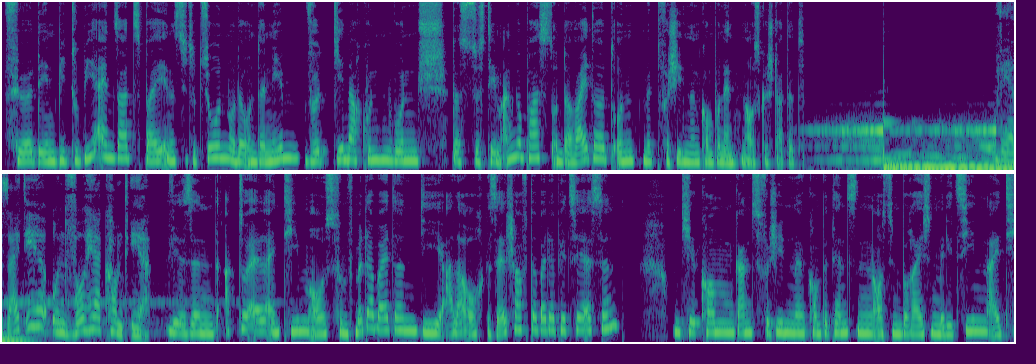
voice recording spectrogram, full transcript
Für den B2B-Einsatz bei Institutionen oder Unternehmen wird je nach Kundenwunsch das System angepasst und erweitert und mit verschiedenen Komponenten ausgestattet. Wer seid ihr und woher kommt ihr? Wir sind aktuell ein Team aus fünf Mitarbeitern, die alle auch Gesellschafter bei der PCS sind. Und hier kommen ganz verschiedene Kompetenzen aus den Bereichen Medizin, IT,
